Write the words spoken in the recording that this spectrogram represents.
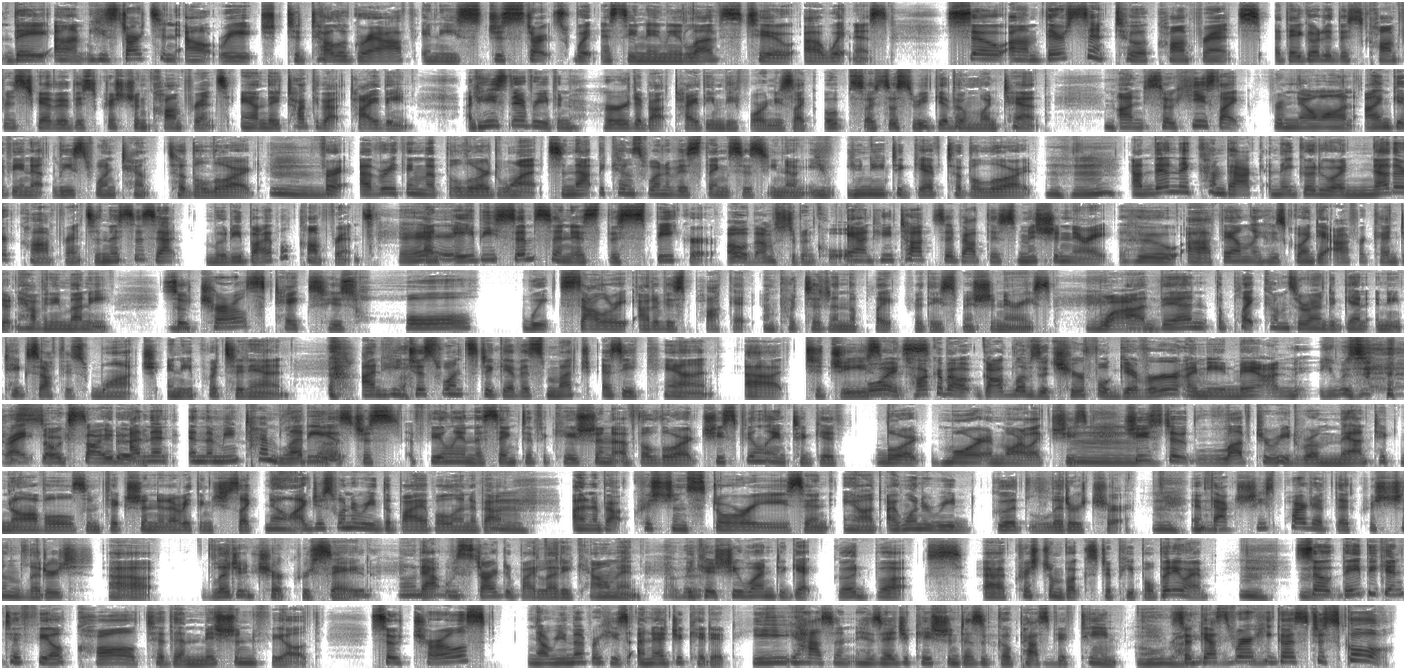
they um, he starts an outreach to telegraph and he just starts witnessing and he loves to uh, witness so um, they're sent to a conference. They go to this conference together this christian conference and they talk about tithing and he's never even heard about tithing before and he's like oops i'm supposed to be given one tenth and so he's like from now on i'm giving at least one tenth to the lord hmm. for everything that the lord wants and that becomes one of his things is you know you, you need to give to the lord mm-hmm. and then they come back and they go to another conference, and this is at Moody Bible Conference. And A.B. Simpson is the speaker. oh, that must have been cool. And he talks about this missionary who, uh, family who's going to Africa and don't have any money. So hmm. Charles takes his whole week's salary out of his pocket and puts it in the plate for these missionaries. Wow. And then the plate comes around again and he takes off his watch and he puts it in. and he just wants to give as much as he can uh, to Jesus. Boy, talk about God loves a cheerful giver. I mean, man, he was Right. so excited. And then in the meantime, Lettie that. is just feeling the sanctification of the Lord. She's feeling to give Lord more and more. Like she's Hmm. she used to love to read romantic novels and fiction and everything. She's like, no, I just want to read the Bible and about Hmm. And about Christian stories and and I want to read good literature. Mm-hmm. In fact, she's part of the Christian literature. Uh, Literature crusade Oh, that was started by Lettie Cowman because she wanted to get good books, uh, Christian books to people. But anyway, Mm, so they begin to feel called to the mission field. So Charles, now remember, he's uneducated. He hasn't, his education doesn't go past 15. Oh, So guess right, where he goes to school?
